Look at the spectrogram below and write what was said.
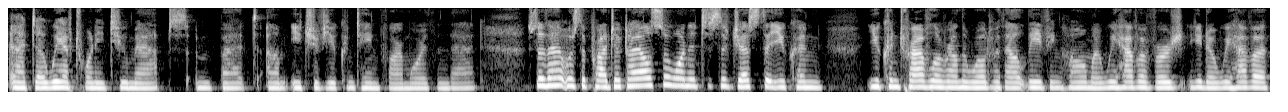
At, uh, we have 22 maps, but um, each of you contain far more than that. So that was the project. I also wanted to suggest that you can you can travel around the world without leaving home, and we have a version. You know, we have a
